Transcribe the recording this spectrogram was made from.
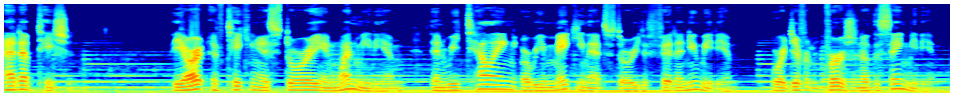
Adaptation the art of taking a story in one medium, then retelling or remaking that story to fit a new medium, or a different version of the same medium.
